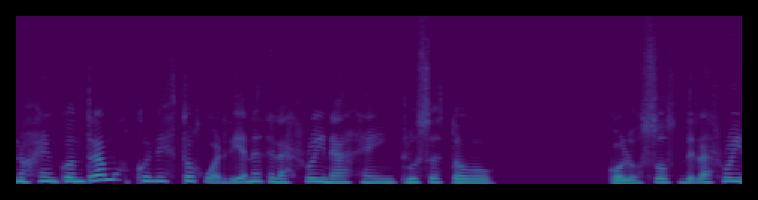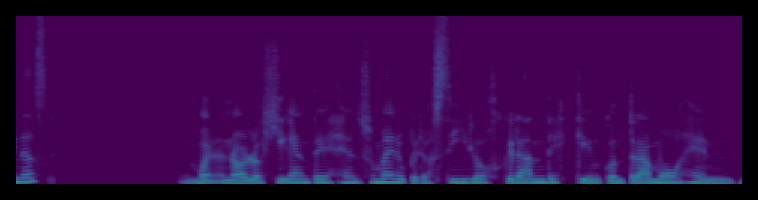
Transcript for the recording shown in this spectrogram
nos encontramos con estos guardianes de las ruinas e incluso estos colosos de las ruinas, bueno, no los gigantes en Sumeru, pero sí los grandes que encontramos en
